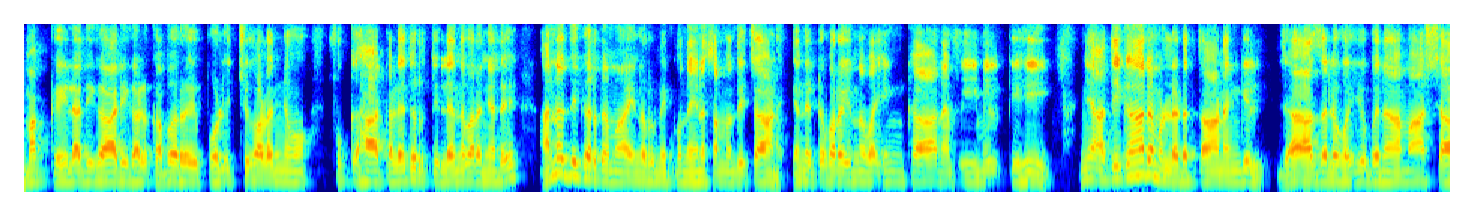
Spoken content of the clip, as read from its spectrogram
മക്കയിൽ അധികാരികൾ കബറ് പൊളിച്ചു കളഞ്ഞു. ഫുക്ഹാക്കൾ എതിർത്തില്ല എന്ന് പറഞ്ഞത് അനധികൃതമായി നിർമ്മിക്കുന്നതിനെ സംബന്ധിച്ചാണ്. എന്നിട്ട് പറയുന്നു "വ ഫീമിൽ കിഹി ഇനി അധികാരമുള്ളിടത്താണെങ്കിൽ ജാസലു വയുബ്ന മാ ഷാ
